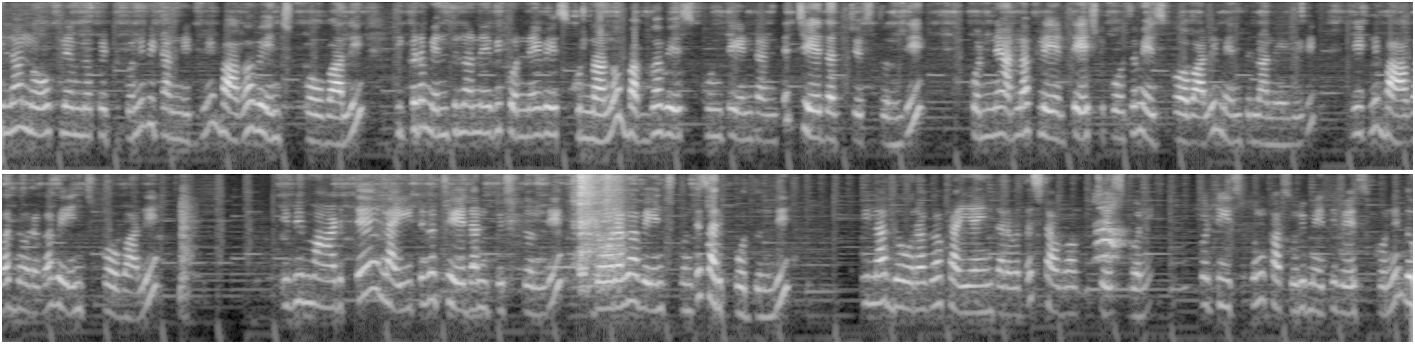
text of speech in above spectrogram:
ఇలా లో ఫ్లేమ్లో పెట్టుకొని వీటన్నిటిని బాగా వేయించుకోవాలి. ఇక్కడ మెంతులు అనేవి కొన్ని వేసుకున్నాను. బగ్గ వేసుకుంటే ఏంటంటే చేదొచ్చేస్తుంది కొన్ని అట్లా ఫ్లే టేస్ట్ కోసం వేసుకోవాలి మెంతులు అనేవి. వీటిని బాగా దొరగా వేయించుకోవాలి. ఇవి మాడితే లైట్గా చేదనిపిస్తుంది దోరగా వేయించుకుంటే సరిపోతుంది. ఇలా దోరగా ఫ్రై అయిన తర్వాత స్టవ్ ఆఫ్ చేసుకొని ఒక టీ స్పూన్ కసూరి మేతి వేసుకొని దో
